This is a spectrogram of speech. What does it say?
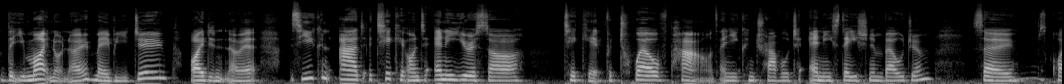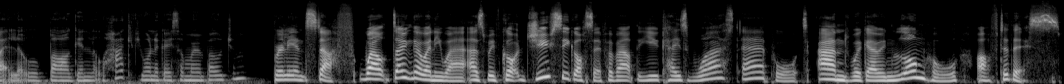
that you might not know, maybe you do, I didn't know it. So you can add a ticket onto any Eurostar ticket for £12 and you can travel to any station in Belgium. So it's quite a little bargain, little hack if you want to go somewhere in Belgium. Brilliant stuff. Well, don't go anywhere as we've got juicy gossip about the UK's worst airport, and we're going long haul after this.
